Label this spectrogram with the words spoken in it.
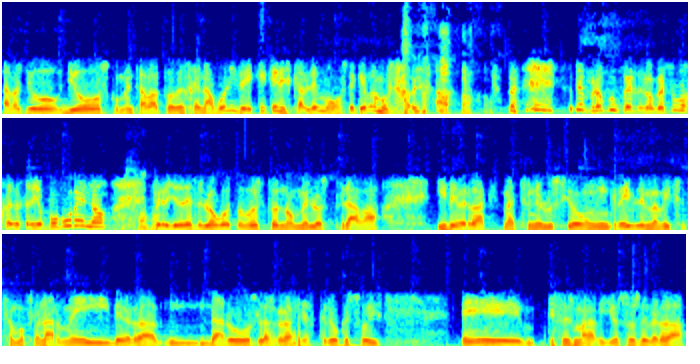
Además yo, yo os comentaba todo en Gena, bueno, ¿y de qué queréis que hablemos? ¿De qué vamos a hablar? no te preocupes de lo que surge, dije yo, pues bueno, pero yo desde luego todo esto no me lo esperaba y de verdad que me ha hecho una ilusión increíble, me habéis hecho emocionarme y de verdad daros las gracias, creo que sois eh, que sois maravillosos de verdad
